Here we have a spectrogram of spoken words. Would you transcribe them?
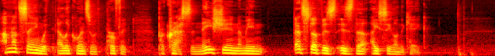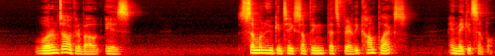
I'm not saying with eloquence and with perfect procrastination. I mean, that stuff is is the icing on the cake. What I'm talking about is someone who can take something that's fairly complex and make it simple.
